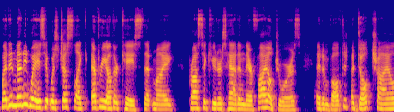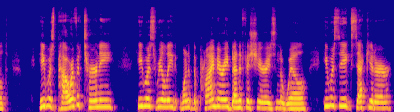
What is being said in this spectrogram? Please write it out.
But in many ways, it was just like every other case that my prosecutors had in their file drawers. It involved an adult child. He was power of attorney. He was really one of the primary beneficiaries in the will. He was the executor.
